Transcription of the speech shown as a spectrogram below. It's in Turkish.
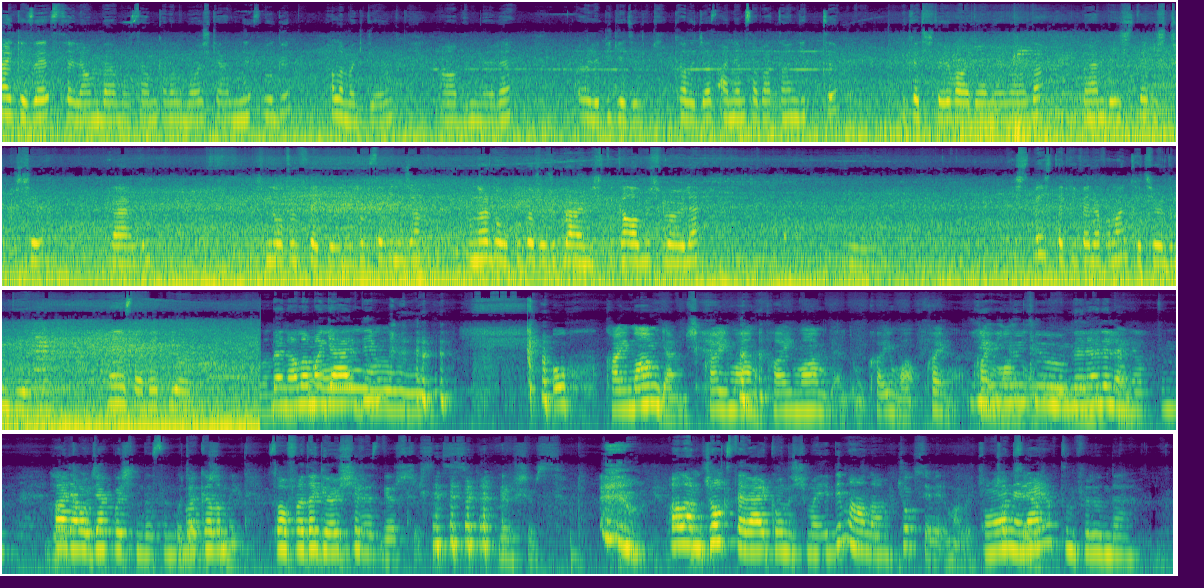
Herkese selam ben Musam kanalıma hoş geldiniz. Bugün halama gidiyorum abimlere. Öyle bir gecelik kalacağız. Annem sabahtan gitti. Birkaç işleri vardı onların orada. Ben de işte iş çıkışı geldim. Şimdi otobüs bekliyorum. Otobüse bineceğim. Bunları da okulda çocuk vermişti. Kalmış böyle. Hmm. İşte 5 dakikayla falan kaçırdım diyelim. Neyse bekliyorum. Ben halama geldim. oh kaymağım gelmiş. Kaymağım, kaymağım geldim. Kaymağım, kaymağım, kaymağım. Yemin neler neler yaptın. Hala ocak başındasın. Ocak Bakalım başındayım. sofrada görüşürüz. Görüşürüz. Görüşürüz. Halam çok sever konuşmayı değil mi halam? Çok severim halacığım. Oo, çok neler severim. yaptın fırında?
